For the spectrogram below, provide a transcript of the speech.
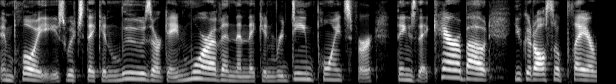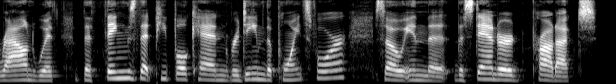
employees, which they can lose or gain more of, and then they can redeem points for things they care about. You could also play around with the things that people can redeem the points for. So in the, the standard product,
